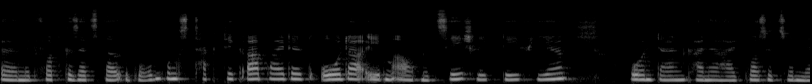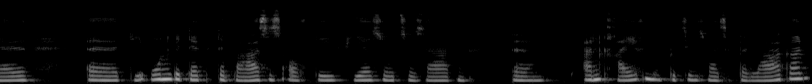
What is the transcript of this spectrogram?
äh, mit fortgesetzter Überrumpelungstaktik arbeitet oder eben auch mit C schlägt D4 und dann kann er halt positionell äh, die ungedeckte Basis auf D4 sozusagen ähm, angreifen bzw. belagern.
